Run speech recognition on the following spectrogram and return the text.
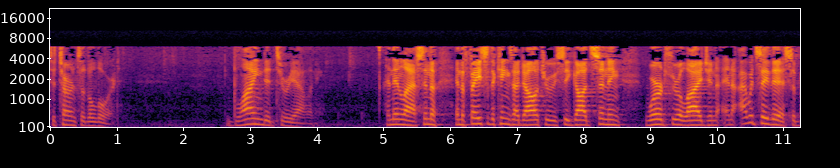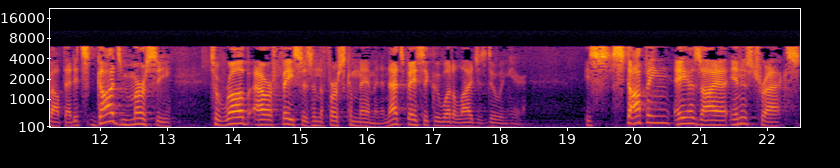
to turn to the Lord. Blinded to reality. And then last, in the, in the face of the king's idolatry, we see God sending word through Elijah. And, and I would say this about that. It's God's mercy to rub our faces in the first commandment. And that's basically what Elijah's doing here. He's stopping Ahaziah in his tracks,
